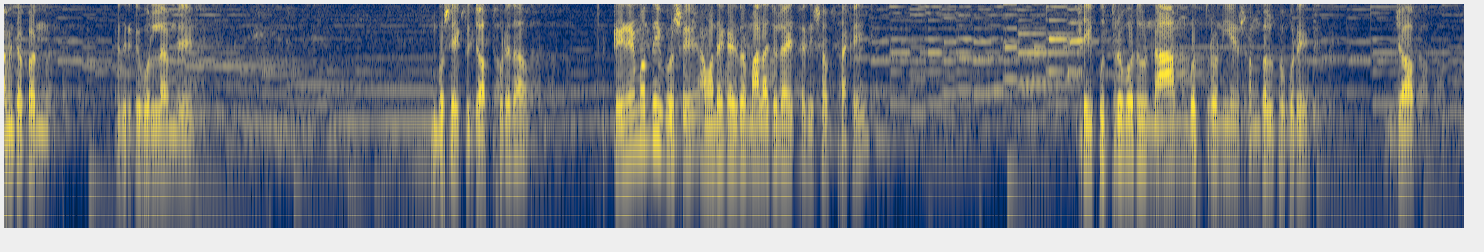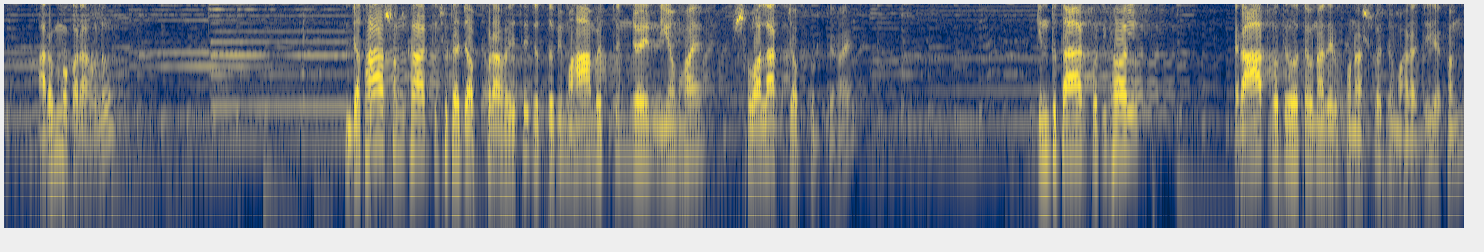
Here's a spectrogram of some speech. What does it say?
আমি তখন এদেরকে বললাম যে, বসে একটু জব করে দাও। ট্রেনের মধ্যেই বসে আমাদের কাছে তো মালা জোলা ইত্যাদি সব থাকে সেই পুত্রবধূর নাম, গোত্র নিয়ে সংকল্প করে জব আরম্ভ করা হলো। যথাসংখ্যা কিছুটা জব করা হয়েছে। যদ্যপি মহামৃত্যুঞ্জয়ের নিয়ম হয়, সোয়া লাখ জব করতে হয়। কিন্তু তার প্রতিফল রাত হতে হতে ওনাদের ফোন আসলো যে, মহারাজজি, এখন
